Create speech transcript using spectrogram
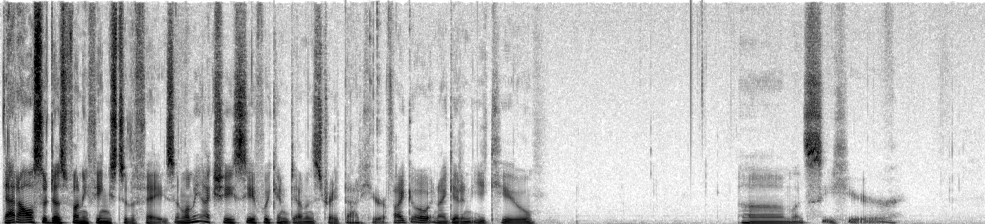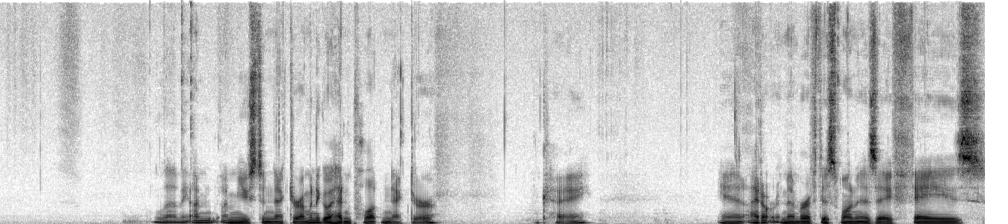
that also does funny things to the phase. And let me actually see if we can demonstrate that here. If I go and I get an EQ um, let's see here. Let me, I'm, I'm used to Nectar. I'm going to go ahead and pull up Nectar. Okay. And I don't remember if this one is a phase,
